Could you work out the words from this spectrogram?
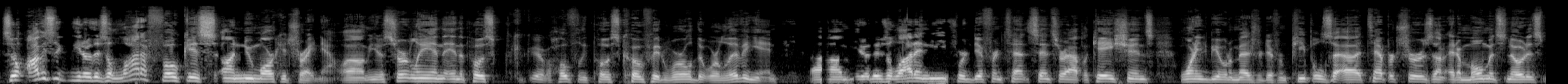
So obviously, you know, there's a lot of focus on new markets right now. Um, you know, certainly in the, in the post, hopefully post-COVID world that we're living in, um, you know, there's a lot of need for different te- sensor applications, wanting to be able to measure different people's uh, temperatures on, at a moment's notice,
